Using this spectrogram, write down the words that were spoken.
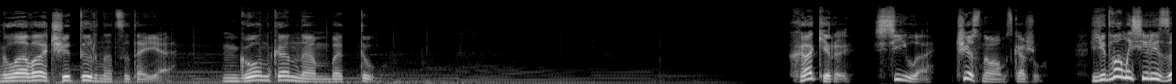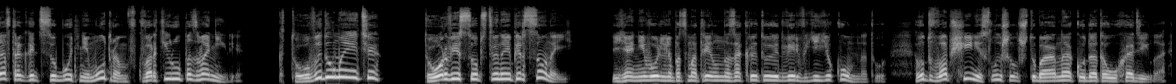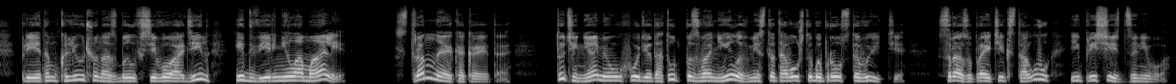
Глава 14. Гонка number two. Хакеры — сила, честно вам скажу. Едва мы сели завтракать субботним утром, в квартиру позвонили. Кто вы думаете? Торви собственной персоной. Я невольно посмотрел на закрытую дверь в ее комнату. Вот вообще не слышал, чтобы она куда-то уходила. При этом ключ у нас был всего один, и дверь не ломали. Странная какая-то. То тенями уходит, а тут позвонила, вместо того, чтобы просто выйти. Сразу пройти к столу и присесть за него.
